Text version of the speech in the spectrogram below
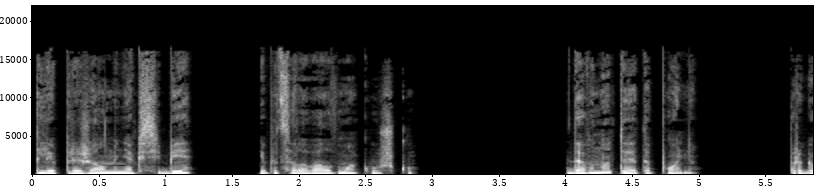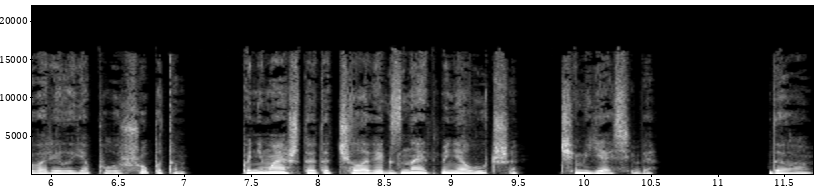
Глеб прижал меня к себе и поцеловал в макушку. «Давно ты это понял?» — проговорила я полушепотом, понимая, что этот человек знает меня лучше, чем я себя. «Да,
